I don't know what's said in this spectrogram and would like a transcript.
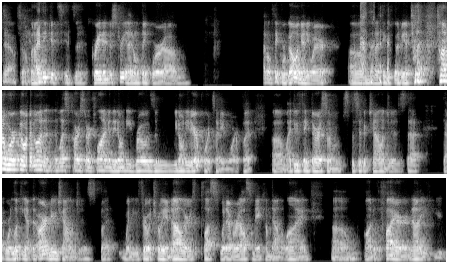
Yeah. So but i think it's it's a great industry and i don't think we're um, i don't think we're going anywhere um, and I think there's going to be a ton, ton of work going on unless cars start flying and they don't need roads and we don't need airports anymore. But um, I do think there are some specific challenges that that we're looking at that aren't new challenges. But when you throw a trillion dollars plus whatever else may come down the line um, onto the fire, now you you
